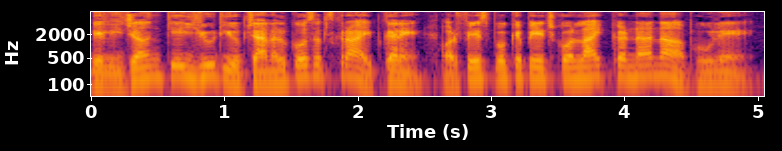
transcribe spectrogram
डेली जंग के यूट्यूब चैनल को सब्सक्राइब करें और फेसबुक के पेज को लाइक करना ना भूलें।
